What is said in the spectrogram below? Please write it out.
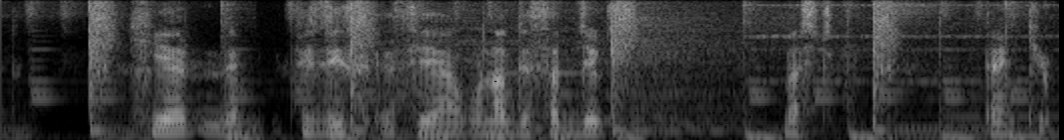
Here the physics is one of the subjects must. Thank you.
